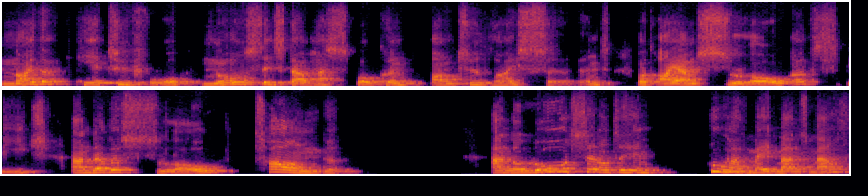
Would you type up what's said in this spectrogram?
neither heretofore, nor since thou hast spoken unto thy servant, but I am slow of speech and of a slow tongue. And the Lord said unto him, Who hath made man's mouth?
